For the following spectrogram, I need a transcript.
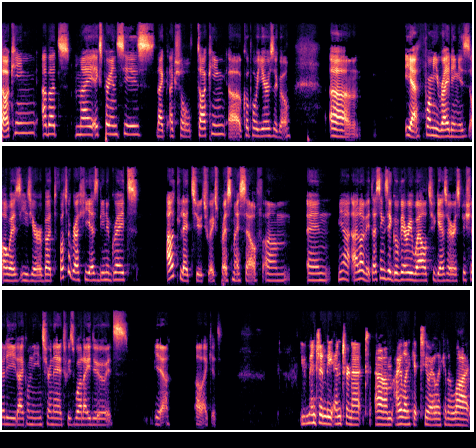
talking about my experiences, like actual talking, uh, a couple years ago. Um, yeah, for me, writing is always easier, but photography has been a great outlet to to express myself. Um, and yeah i love it. I think they go very well together especially like on the internet with what i do. It's yeah i like it you mentioned the internet um, i like it too i like it a lot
